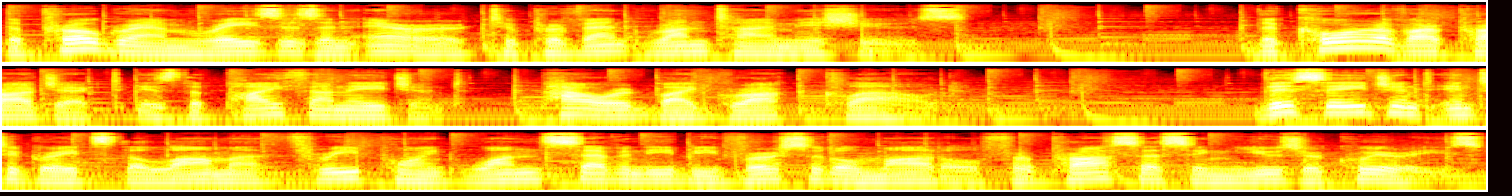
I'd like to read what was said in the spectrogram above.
the program raises an error to prevent runtime issues. The core of our project is the Python agent, powered by Groq Cloud. This agent integrates the Llama 3.170b versatile model for processing user queries,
